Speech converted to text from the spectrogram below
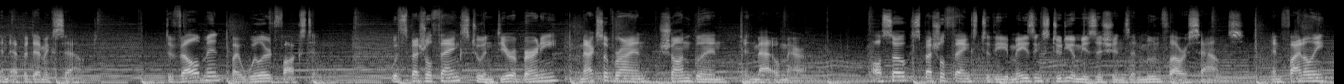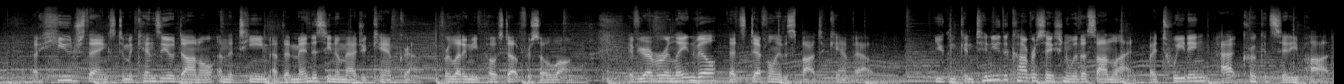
and Epidemic Sound. Development by Willard Foxton with special thanks to Indira Burney, Max O'Brien, Sean Glynn, and Matt O'Mara. Also, special thanks to the amazing studio musicians at Moonflower Sounds. And finally, a huge thanks to Mackenzie O'Donnell and the team at the Mendocino Magic Campground for letting me post up for so long. If you're ever in Laytonville, that's definitely the spot to camp out. You can continue the conversation with us online by tweeting at Crooked City Pod.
